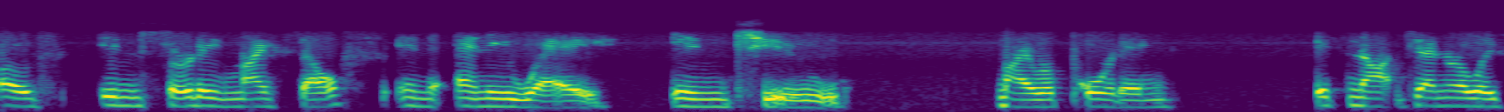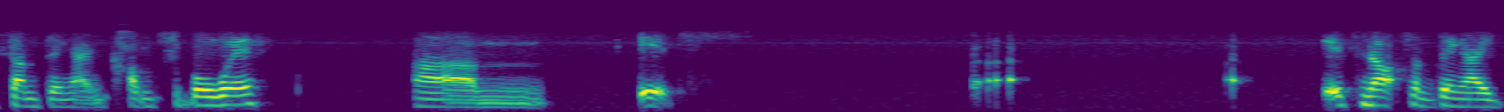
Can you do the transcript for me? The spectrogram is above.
of inserting myself in any way into my reporting. It's not generally something I'm comfortable with. Um, it's uh, it's not something I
